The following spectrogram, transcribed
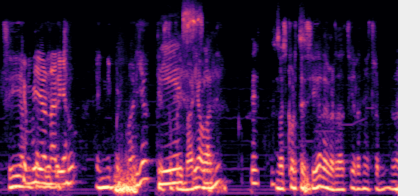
Sí, a Qué mí también, millonaria. De hecho, en mi primaria, que es tu primaria, sí. ¿vale? No es cortesía, de verdad, si eras nuestra la,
